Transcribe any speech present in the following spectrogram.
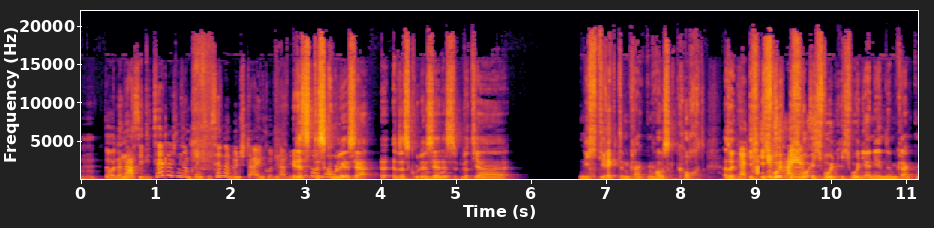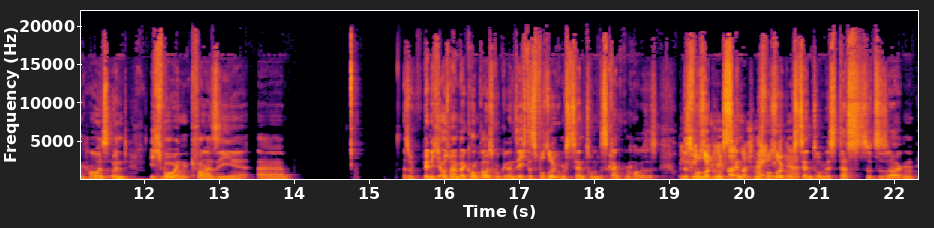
so, dann hast du die Zettelchen, dann bringst du es hin, dann wünschst du einen guten Appetit. Ja, das, und das Coole ist ja, äh, das Coole ist ja, Mhm. es wird ja nicht direkt im Krankenhaus gekocht. Also Ja, ich, ich, wohne, ich, wohne, ich, wohne, ich wohne ja neben einem Krankenhaus und ich wohne quasi, äh, also wenn ich aus meinem Balkon rausgucke, dann sehe ich das Versorgungszentrum des Krankenhauses. Und das, Versorgungszentrum, das ne? Versorgungszentrum ist das sozusagen,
